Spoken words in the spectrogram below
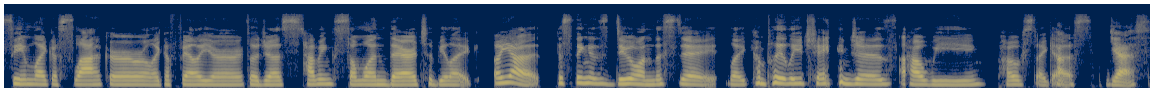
seem like a slacker or like a failure. So just having someone there to be like, oh yeah, this thing is due on this day, like completely changes how we post, I guess. Yes,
